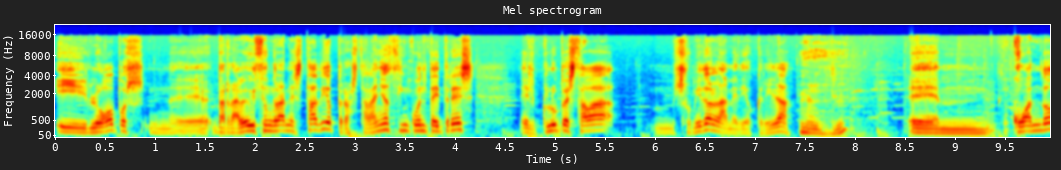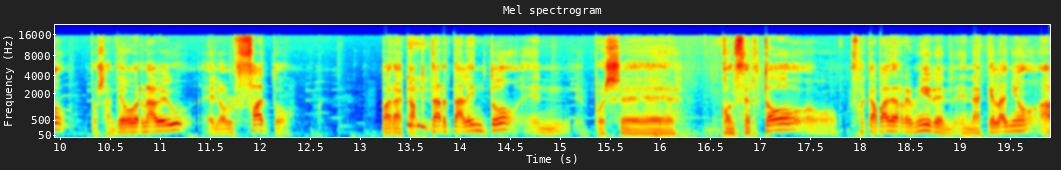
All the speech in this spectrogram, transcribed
Y luego, pues, Bernabéu hizo un gran estadio, pero hasta el año 53 el club estaba Mm, sumido en la mediocridad. Em, cuando, pues Santiago Bernabéu, el olfato para captar talento, pues eh, concertó, fue capaz de reunir en, aquel año a,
